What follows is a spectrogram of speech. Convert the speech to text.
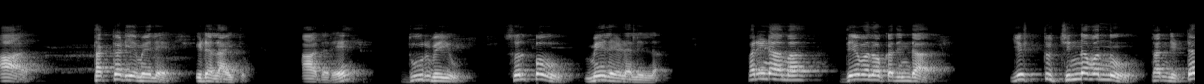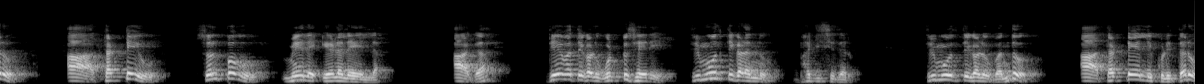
ಆ ತಕ್ಕಡಿಯ ಮೇಲೆ ಇಡಲಾಯಿತು. ಆದರೆ ದೂರ್ವೆಯು ಸ್ವಲ್ಪವೂ ಮೇಲೆ ಇಡಲಿಲ್ಲ ಪರಿಣಾಮ ದೇವಲೋಕದಿಂದ ಎಷ್ಟು ಚಿನ್ನವನ್ನು ತಂದಿಟ್ಟರೂ ಆ ತಟ್ಟೆಯು ಸ್ವಲ್ಪವೂ ಮೇಲೆ ಏಳಲೇ ಇಲ್ಲ. ಆಗ ದೇವತೆಗಳು ಒಟ್ಟು ಸೇರಿ ತ್ರಿಮೂರ್ತಿಗಳನ್ನು ಭಜಿಸಿದರು. ತ್ರಿಮೂರ್ತಿಗಳು ಬಂದು ಆ ತಟ್ಟೆಯಲ್ಲಿ ಕುಳಿತರೂ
